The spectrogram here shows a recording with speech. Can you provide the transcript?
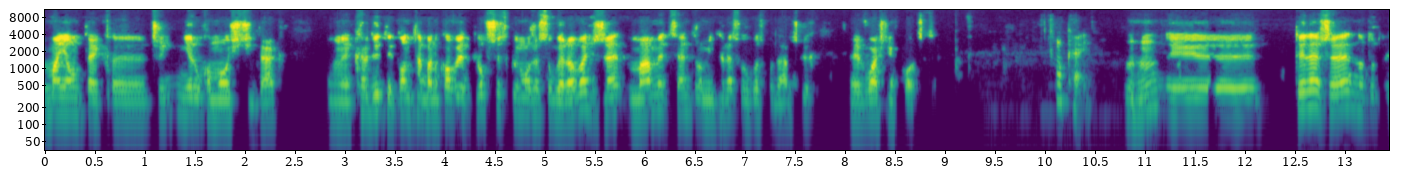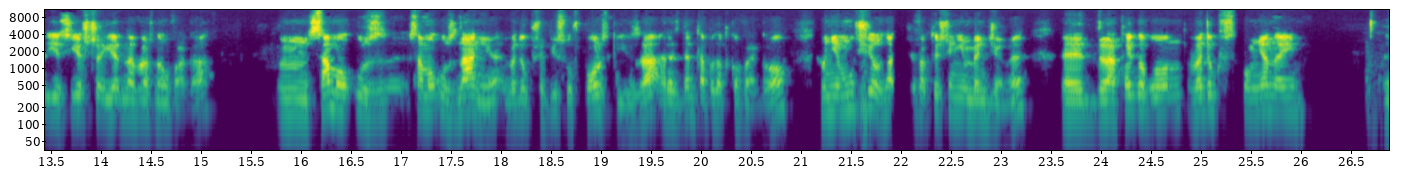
majątek y, czy nieruchomości, tak, kredyty, konta bankowe, to wszystko może sugerować, że mamy centrum interesów gospodarczych właśnie w Polsce. Okej. Okay. Mhm. Tyle, że no tutaj jest jeszcze jedna ważna uwaga. Mm, samo, uz, samo uznanie według przepisów polskich za rezydenta podatkowego no nie musi oznaczać, że faktycznie nim będziemy, e, dlatego, bo według wspomnianej e,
